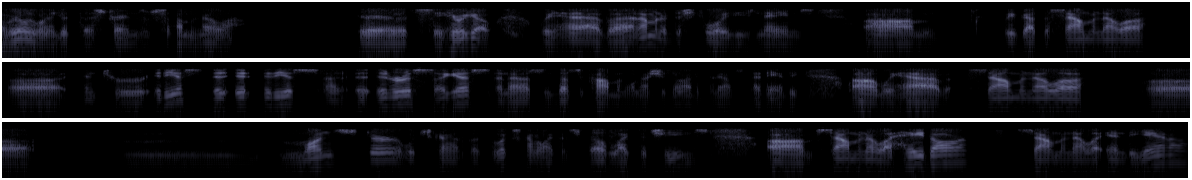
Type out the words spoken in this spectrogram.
really want to get the strains of salmonella. Here, let's see. Here we go. We have, uh, and I'm going to destroy these names. Um, we've got the salmonella uh, enteridius, idius, uh, I guess, and that's that's a common one. I should know how to pronounce that, Andy. Uh, we have Salmonella uh, Munster, which kind of looks kind of like it's spelled like the cheese. Um, Salmonella Haydar, Salmonella Indiana,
